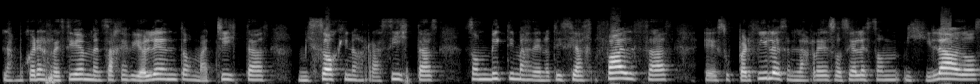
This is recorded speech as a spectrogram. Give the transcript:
las mujeres reciben mensajes violentos, machistas, misóginos, racistas, son víctimas de noticias falsas, eh, sus perfiles en las redes sociales son vigilados,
